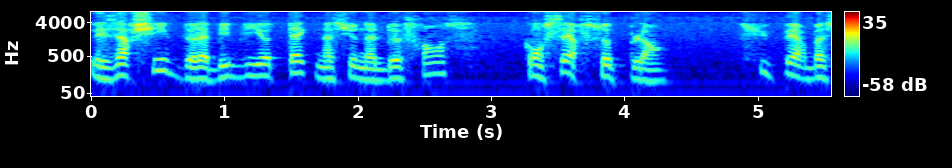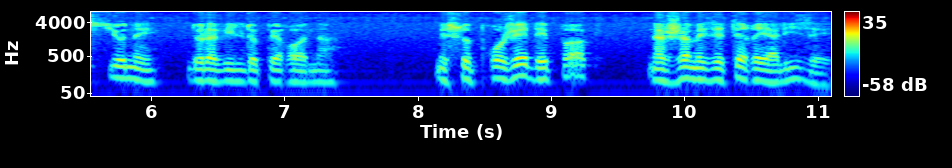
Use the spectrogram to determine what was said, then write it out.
Les archives de la Bibliothèque nationale de France conservent ce plan, super bastionné, de la ville de Péronne mais ce projet d'époque n'a jamais été réalisé.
